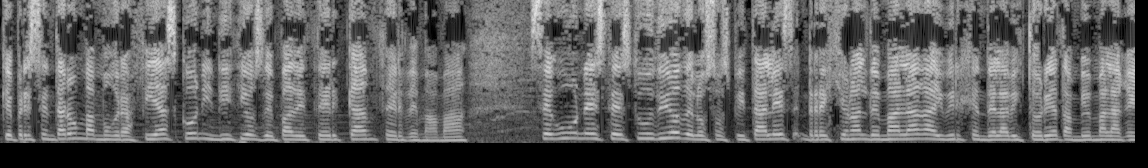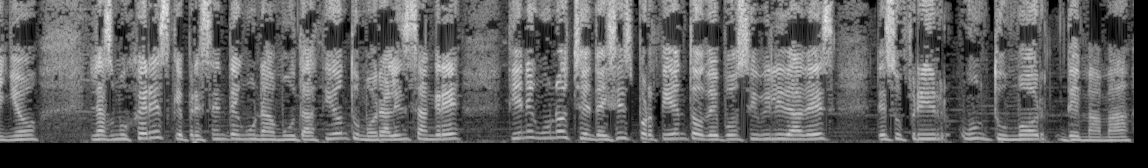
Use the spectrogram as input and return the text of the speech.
que presentaron mamografías con indicios de padecer cáncer de mama. Según este estudio de los hospitales Regional de Málaga y Virgen de la Victoria, también malagueño, las mujeres que presenten una mutación tumoral en sangre tienen un 86% de posibilidades de sufrir un tumor de mama.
